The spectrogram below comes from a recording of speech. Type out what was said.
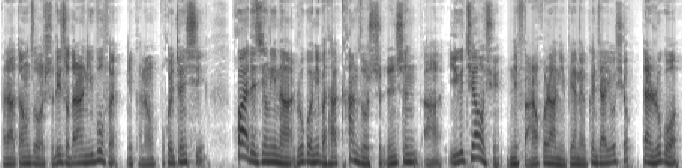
把它当做是理所当然的一部分，你可能不会珍惜。坏的经历呢，如果你把它看作是人生啊一个教训，你反而会让你变得更加优秀。但如果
